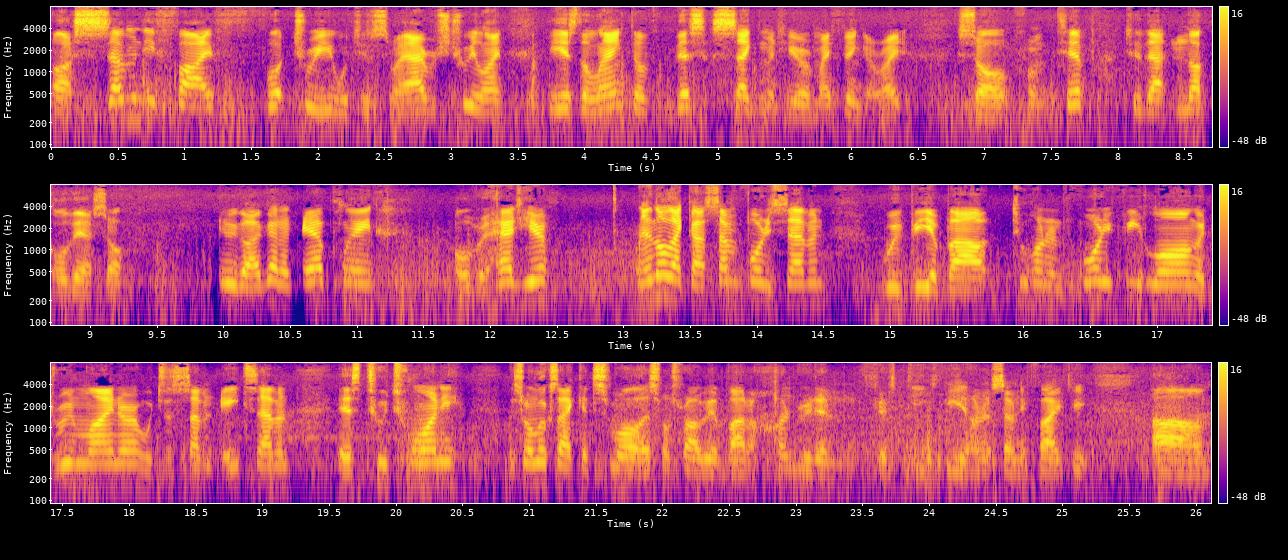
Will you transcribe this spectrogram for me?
a 75 foot tree which is my average tree line is the length of this segment here of my finger right so from tip to that knuckle there. So here we go. I got an airplane overhead here. I know like a 747 would be about 240 feet long. A Dreamliner which is 787 is 220 this one looks like it's smaller. This one's probably about 150 feet 175 feet. Um,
